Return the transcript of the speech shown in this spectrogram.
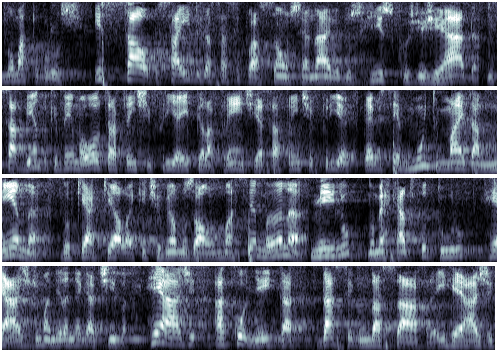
no Mato Grosso. E salvo saído dessa situação, cenário dos riscos de geada, e sabendo que vem uma outra frente fria aí pela frente, e essa frente fria deve ser muito mais amena do que aquela que tivemos há uma semana, milho no mercado futuro reage de maneira negativa, reage à colheita da segunda safra e reage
